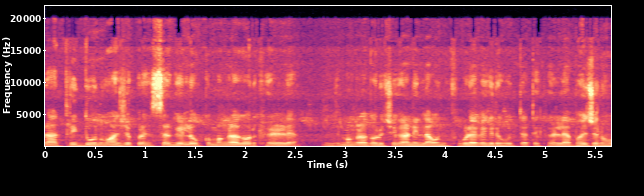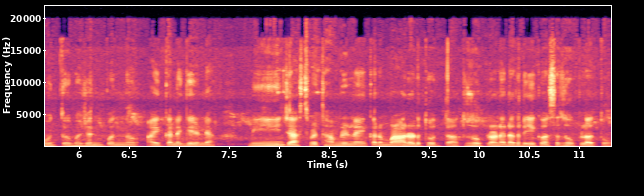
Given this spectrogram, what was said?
रात्री दोन वाजेपर्यंत सगळे लोक मंगळागौर खेळल्या म्हणजे मंगळागौरीची गाणी लावून फुगड्या वगैरे होत्या ते खेळल्या. भजन होतं भजन पण ऐकायला गेल्या. मी जास्त वेळ थांबले नाही कारण बाळा रडत होता. तो झोपला नाही. रात्री एक वाजता झोपला तो.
